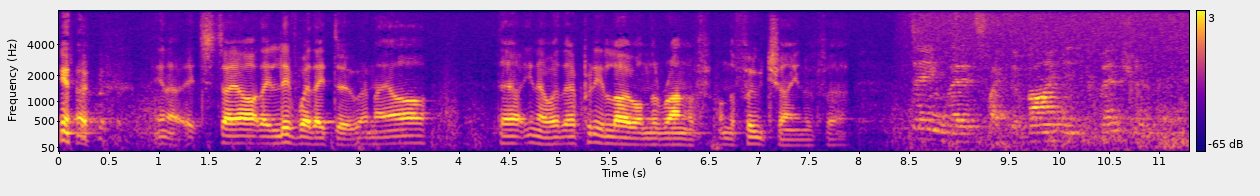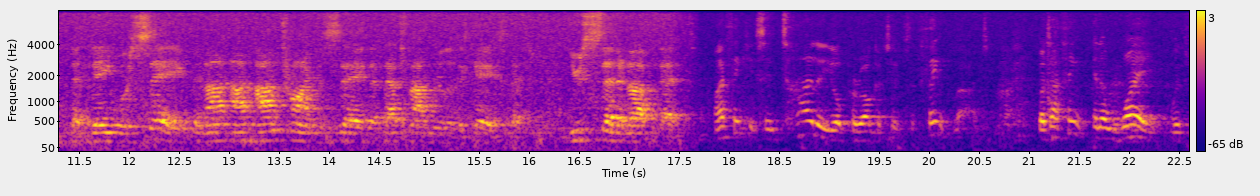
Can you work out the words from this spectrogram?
You know, you know, it's they are they live where they do, and they are they're you know they're pretty low on the rung of on the food chain of. Uh, saying that it's like divine intervention that they were saved, and I, I, I'm trying to say that that's not really the case. That you set it up that I think it's entirely your prerogative to think that. But I think, in a mm-hmm. way, with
